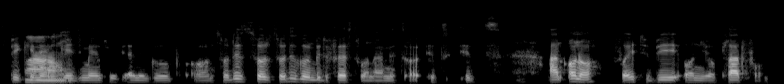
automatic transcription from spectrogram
speaking Wow. engagement with any group on. So this so so this is going to be the first one, and it's it's it's an honor for it to be on your platform.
